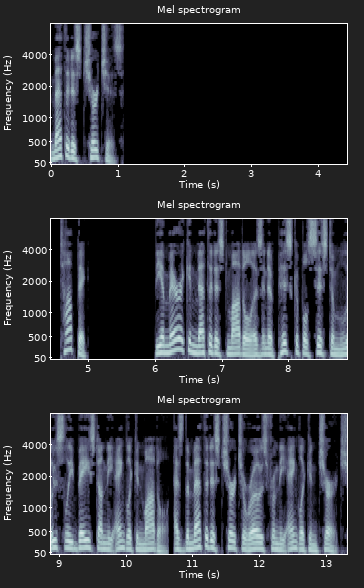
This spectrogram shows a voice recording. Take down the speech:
Methodist churches the American Methodist model is an episcopal system loosely based on the Anglican model, as the Methodist Church arose from the Anglican Church.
